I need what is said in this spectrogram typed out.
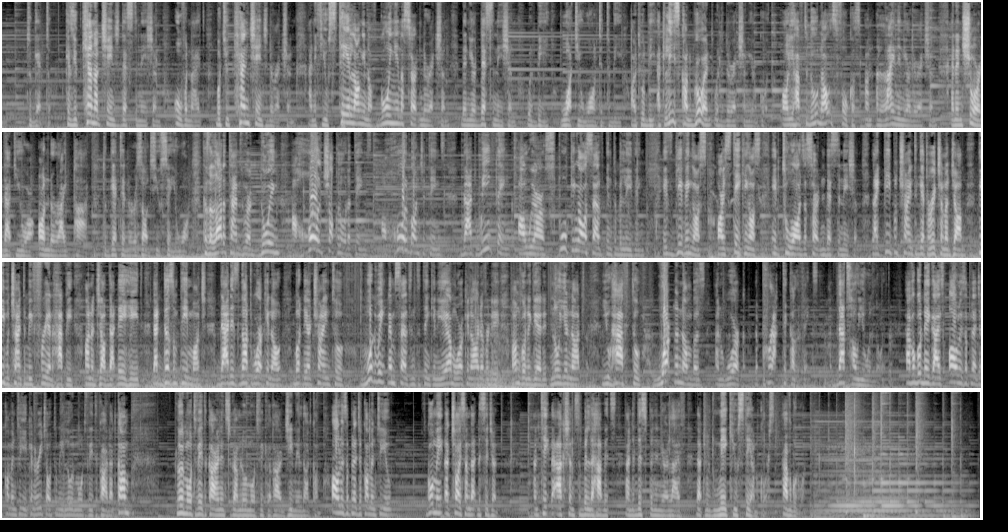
to get to because you cannot change destination overnight, but you can change direction. And if you stay long enough going in a certain direction, then your destination will be what you want it to be, or it will be at least congruent with the direction you're going. All you have to do now is focus on aligning your direction and ensure that you are on the right path to getting the results you say you want. Because a lot of times we are doing a whole truckload of things, a whole bunch of things that we think or we are spooking ourselves into believing is giving us or is taking us in, towards a certain destination. Like people trying to get rich on a job, people trying to be free and happy on a job that they hate, that doesn't pay much, that is not working out, but they're trying to woodwink themselves into thinking, yeah, I'm working hard every day, I'm to get it. No, you're not. You have to work the numbers and work the practical things. That's how you will know. Have a good day, guys. Always a pleasure coming to you. You can reach out to me, louismotivatorcar.com. Louis Motivator Car on Instagram, Car gmail.com. Always a pleasure coming to you. Go make that choice and that decision and take the actions to build the habits and the discipline in your life that will make you stay on course. Have a good one.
